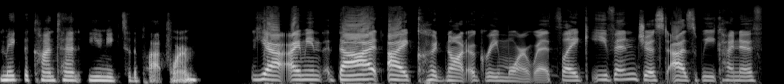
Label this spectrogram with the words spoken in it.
make the content unique to the platform. Yeah, I mean, that I could not agree more with. Like, even just as we kind of,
